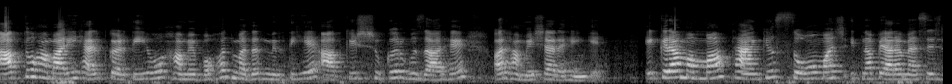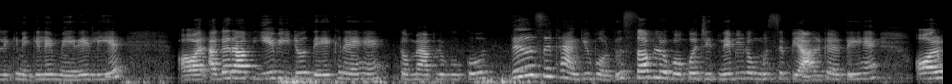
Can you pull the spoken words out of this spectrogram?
आप तो हमारी हेल्प करती हो, हमें बहुत मदद मिलती है, आपके शुक्रगुजार है और हमेशा रहेंगे। Iqra mamma thank you so much इतना प्यारा मैसेज लिखने के लिए मेरे लिए। और अगर आप ये वीडियो देख रहे हैं तो मैं आप लोगों को दिल से थैंक यू बोलती हूँ। सब लोगों को, जितने भी लोग मुझसे प्यार करते हैं, और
